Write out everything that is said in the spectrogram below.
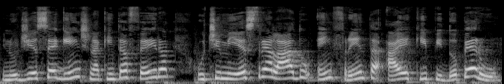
E no dia seguinte, na quinta-feira, o time estrelado enfrenta a equipe do Peru.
